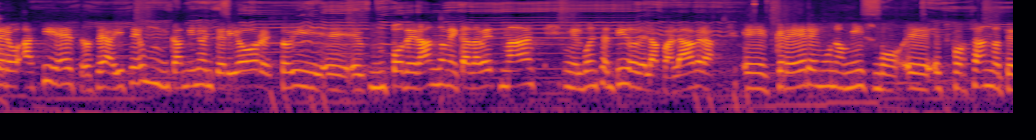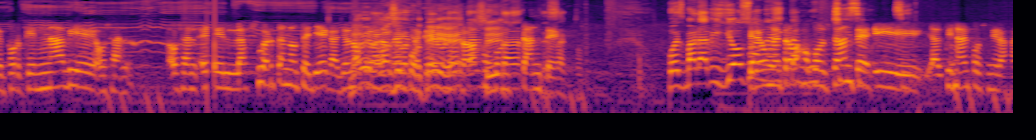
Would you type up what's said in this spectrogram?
Pero así es, o sea, hice un camino interior, estoy eh, empoderándome cada vez más en el buen sentido de la palabra, eh, creer en uno mismo, esforzándote, porque nadie, o sea, o sea, la suerte no te llega. Yo no creo que un trabajo constante. Pues maravilloso. Creo un trabajo constante y, al final, pues mira.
